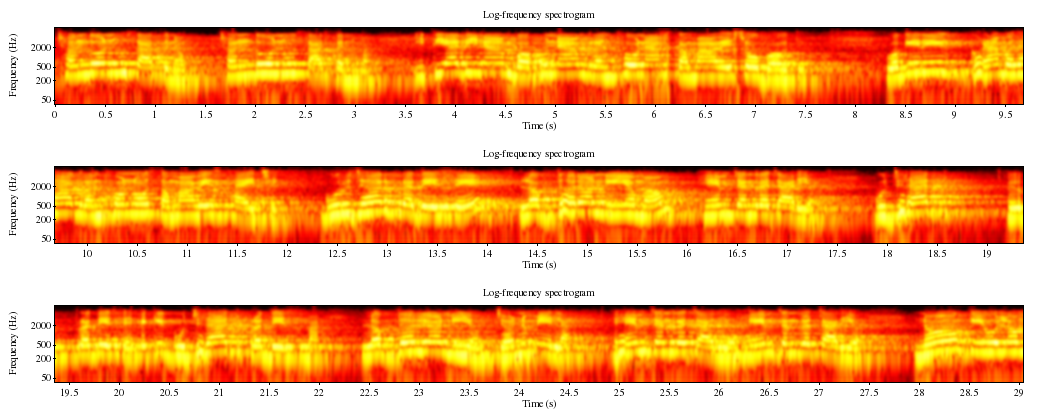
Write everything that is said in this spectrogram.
છંદોનું શાસનમ છંદોનું શાસનમાં. ઇત્યાદિના બહુનામ ગ્રંથોના સમાવેશો ભવતી વગેરે ઘણા બધા ગ્રંથોનો સમાવેશ થાય છે. ગુર્જર પ્રદેશે લબ્ધર નિયમમ હેમચંદ્રાચાર્ય. ગુજરાત પ્રદેશ એટલે કે ગુજરાત પ્રદેશમાં લબ્ધર નિયમ જન્મેલા હેમચંદ્રાચાર્ય હેમચંદ્રાચાર્ય ન કેવલમ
